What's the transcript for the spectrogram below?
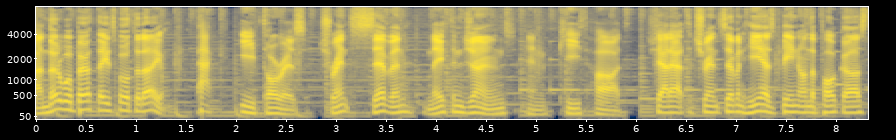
Uh, notable birthdays for today Pac, Eve Torres, Trent Seven, Nathan Jones, and Keith Hart. Shout out to Trent Seven. He has been on the podcast.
